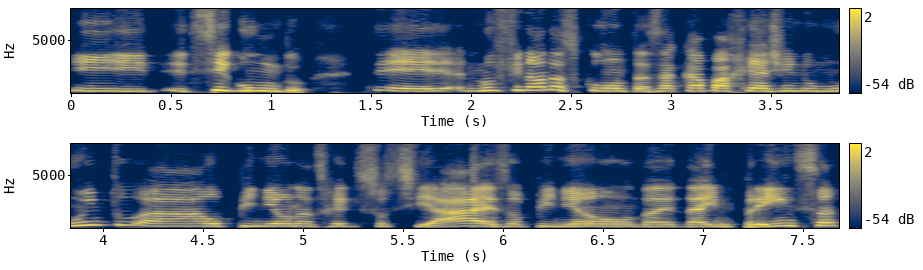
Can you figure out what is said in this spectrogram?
e, e segundo, é, no final das contas, acaba reagindo muito à opinião nas redes sociais, a opinião da, da imprensa,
